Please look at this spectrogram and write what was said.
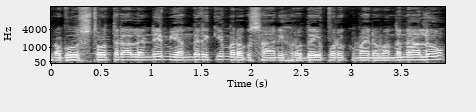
ప్రభు స్తోత్రాలండి. మీ అందరికీ మరొకసారి హృదయపూర్వకమైన వందనాలు.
